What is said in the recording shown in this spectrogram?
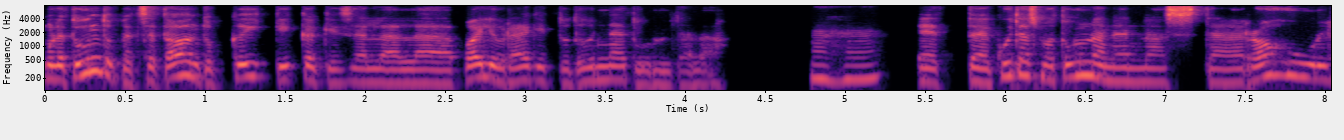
mulle tundub, et see taandub kõik ikkagi sellele palju räägitud õnnetundele mm. -hmm. et kuidas ma tunnen ennast rahul,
